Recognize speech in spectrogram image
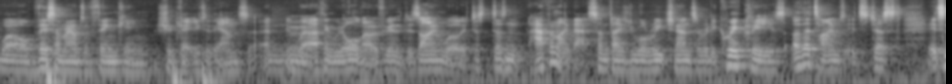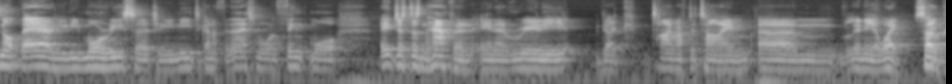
well, this amount of thinking should get you to the answer. And Mm. I think we all know if you're in the design world, it just doesn't happen like that. Sometimes you will reach an answer really quickly. As other times, it's just it's not there, and you need more research, and you need to kind of finesse more and think more. It just doesn't happen in a really like time after time um, linear way. So.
